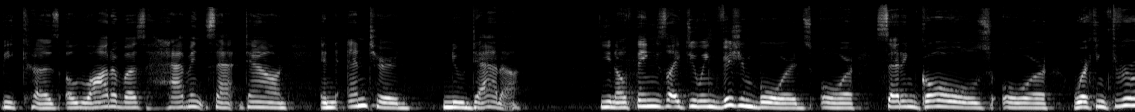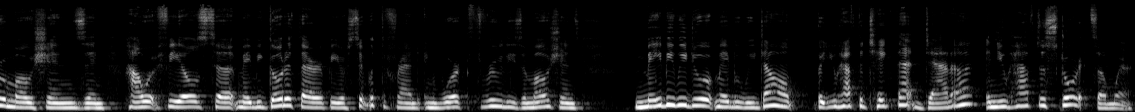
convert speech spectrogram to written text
Because a lot of us haven't sat down and entered new data. You know, things like doing vision boards or setting goals or working through emotions and how it feels to maybe go to therapy or sit with a friend and work through these emotions. Maybe we do it, maybe we don't, but you have to take that data and you have to store it somewhere.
